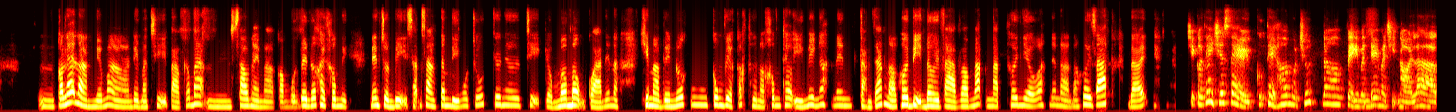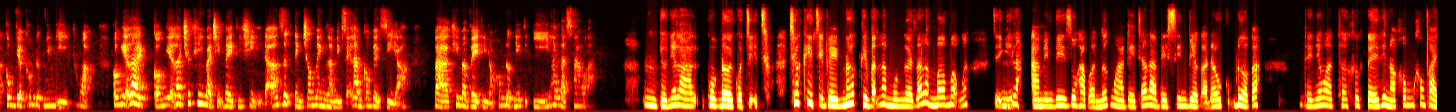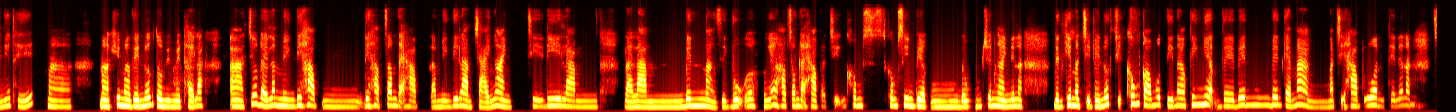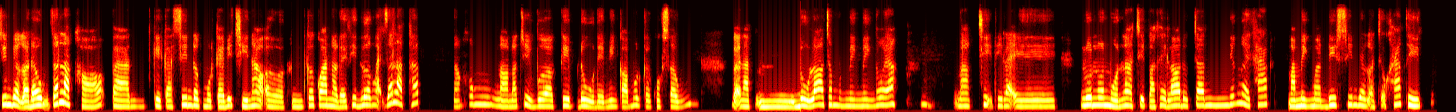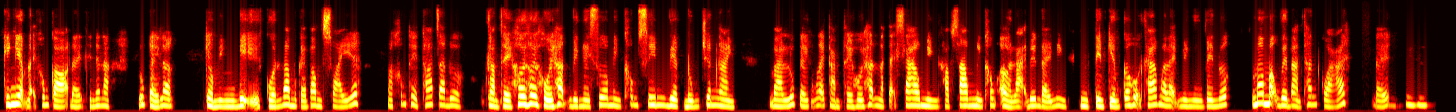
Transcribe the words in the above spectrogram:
có lẽ là nếu mà để mà chị bảo các bạn sau này mà còn muốn về nước hay không thì nên chuẩn bị sẵn sàng tâm lý một chút chứ như chị kiểu mơ mộng quá nên là khi mà về nước công việc các thứ nó không theo ý mình á, nên cảm giác nó hơi bị đời vả vào mặt mặt hơi nhiều á, nên là nó hơi rát đấy chị có thể chia sẻ cụ thể hơn một chút ờ, về cái vấn đề mà chị nói là công việc không được như ý không ạ có nghĩa là, có nghĩa là trước khi mà chị về thì chị đã dự tính cho mình là mình sẽ làm công việc gì ạ à? và khi mà về thì nó không được như ý hay là sao ạ? Ừ, kiểu như là cuộc đời của chị trước khi chị về nước thì vẫn là một người rất là mơ mộng á. Chị ừ. nghĩ là à mình đi du học ở nước ngoài về chắc là về xin việc ở đâu cũng được á. Thế nhưng mà thực tế thì nó không không phải như thế. Mà mà khi mà về nước rồi mình mới thấy là à trước đấy là mình đi học đi học xong đại học là mình đi làm trái ngành chị đi làm là làm bên mảng dịch vụ có nghĩa là học xong đại học là chị cũng không không xin việc đúng chuyên ngành. Nên là đến khi mà chị về nước chị không có một tí nào kinh nghiệm về bên bên cái mảng mà chị học luôn. Thế nên là xin việc ở đâu cũng rất là khó. Và kể cả xin được một cái vị trí nào ở cơ quan nào đấy thì lương lại rất là thấp. Nó không nó nó chỉ vừa kịp đủ để mình có một cái cuộc sống gọi là đủ lo cho một mình mình thôi á. Mà chị thì lại luôn luôn muốn là chị có thể lo được cho những người khác, mà mình mà đi xin việc ở chỗ khác thì kinh nghiệm lại không có. Đấy, thế nên là lúc đấy là kiểu mình bị cuốn vào một cái vòng xoáy ấy, mà không thể thoát ra được. Cảm thấy hơi hơi hối hận vì ngày xưa mình không xin việc đúng chuyên ngành, và lúc đấy cũng lại cảm thấy hối hận là tại sao mình học xong mình không ở lại bên đấy, mình tìm kiếm cơ hội khác mà lại mình về nước mơ mộng về bản thân quá ấy. đấy. Ừ, ừ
